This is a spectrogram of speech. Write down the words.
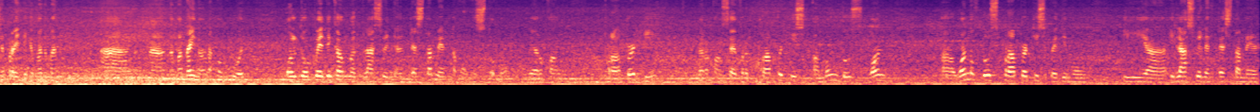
syempre hindi ka pa naman ah, na, namatay no, nakugod. Although pwede kang mag last will and testament na kung gusto mo, meron kang property, meron kang several properties among those one uh, one of those properties pwede mong i, uh, i-last will and testament,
